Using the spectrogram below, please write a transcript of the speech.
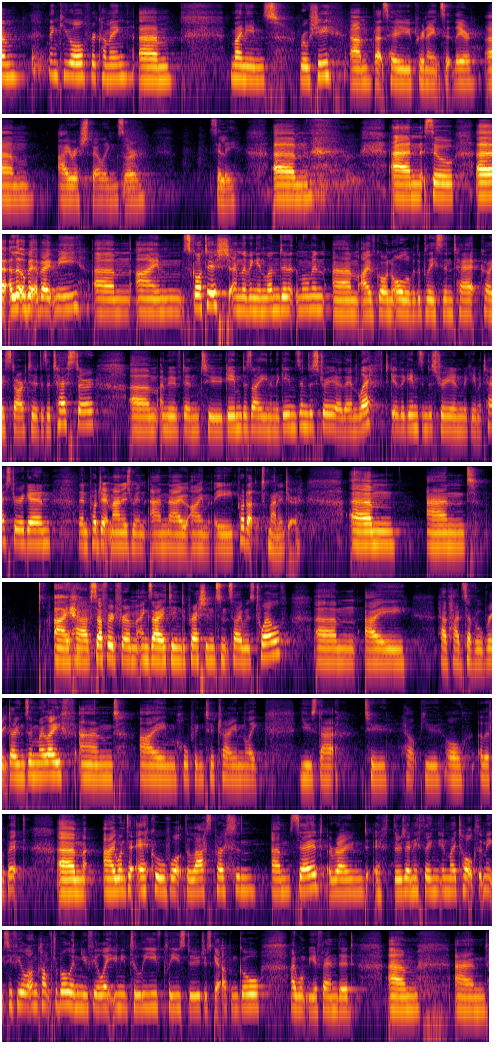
Um, thank you all for coming. Um, my name's Roshi. Um, that's how you pronounce it there. Um, Irish spellings are silly. Um, and so uh, a little bit about me. Um, I'm Scottish. I'm living in London at the moment. I've gone all over the place in tech. I started as a tester. Um, I moved into game design in the games industry. I then left the games industry and became a tester again, then project management, and now I'm a product manager. Um, and I have suffered from anxiety and depression since I was 12. Um, I have had several breakdowns in my life and I'm hoping to try and like use that to help you all a little bit. Um, I want to echo what the last person um, said around if there's anything in my talk that makes you feel uncomfortable and you feel like you need to leave, please do just get up and go. I won't be offended. Um, and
